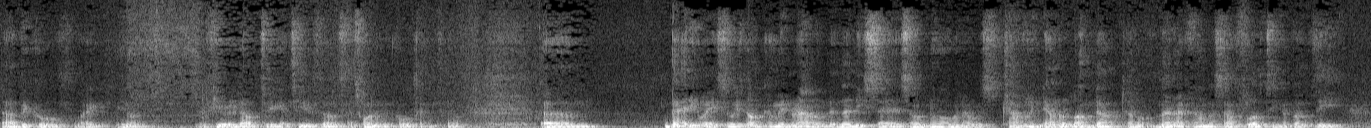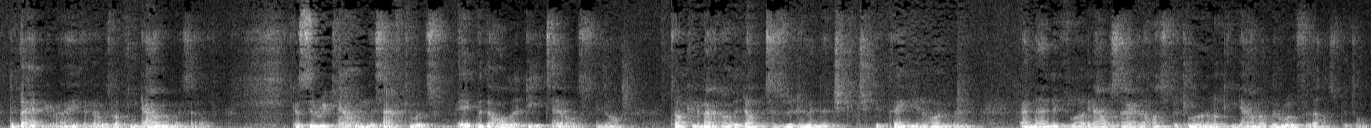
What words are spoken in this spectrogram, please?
that would be cool. Like you know, if you're an doctor, you get to use those. That's one of the cool things. You know. Um, but anyway, so he's not coming round, and then he says, "Oh no, when I was travelling down a long dark tunnel, and then I found myself floating above the the bed, right, and I was looking down on myself." Because they're recounting this afterwards it, with all the details, you know, talking about how the doctors were doing the thing, you know, and then, and then they're floating outside the hospital and they're looking down on the roof of the hospital.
